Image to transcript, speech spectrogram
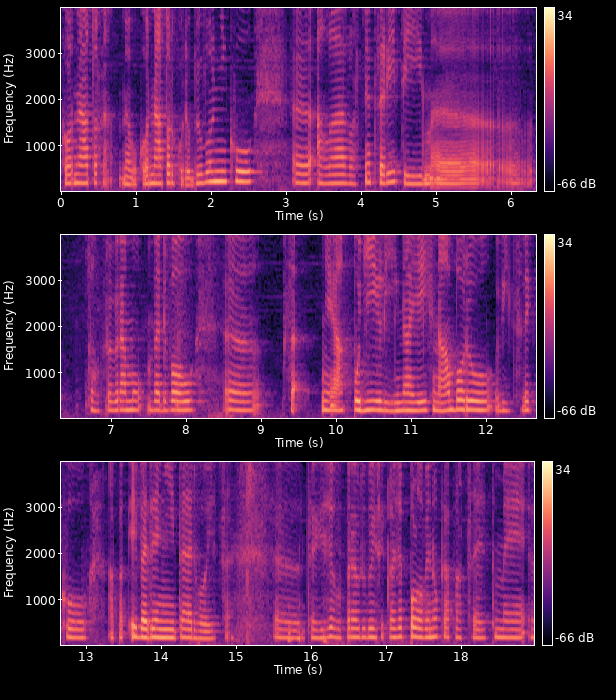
koordinátorka nebo koordinátorku dobrovolníků, ale vlastně celý tým toho programu ve dvou se nějak podílí na jejich náboru, výcviku a pak i vedení té dvojice. E, takže opravdu bych řekla, že polovinu kapacit my e,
